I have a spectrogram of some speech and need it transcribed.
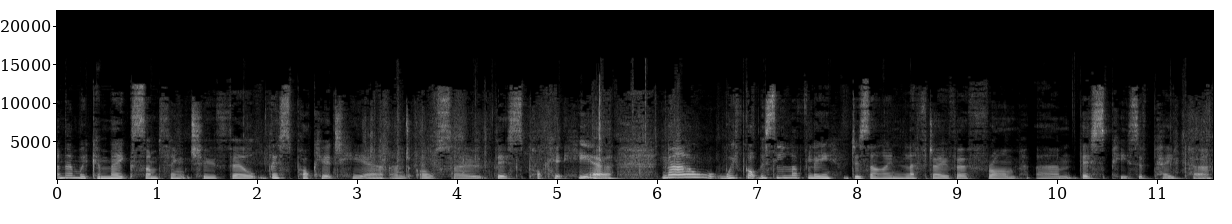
And then we can make something to fill this pocket here and also this pocket here. Now we've got this lovely design left over from um, this piece of paper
